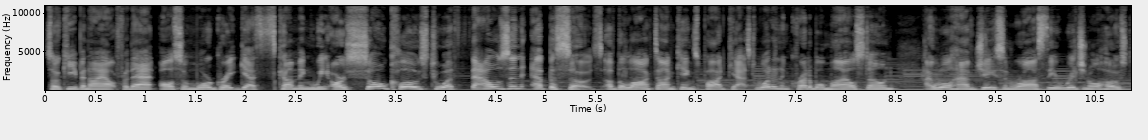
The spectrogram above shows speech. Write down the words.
So keep an eye out for that. Also, more great guests coming. We are so close to a thousand episodes of the Locked On Kings podcast. What an incredible milestone. I will have Jason Ross, the original host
